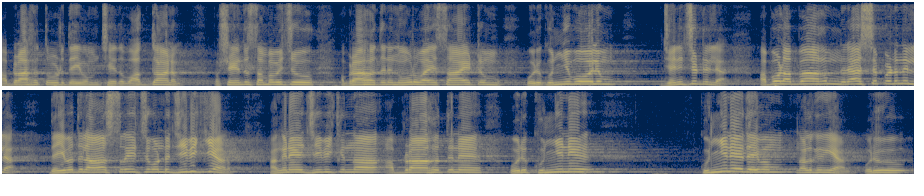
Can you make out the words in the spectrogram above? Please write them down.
അബ്രാഹത്തോട് ദൈവം ചെയ്ത വാഗ്ദാനം. പക്ഷേ എന്ത് സംഭവിച്ചു? അബ്രാഹത്തിന് നൂറ് വയസ്സായിട്ടും ഒരു കുഞ്ഞു പോലും ജനിച്ചിട്ടില്ല. അപ്പോൾ അബ്രാഹം നിരാശപ്പെടുന്നില്ല. ദൈവത്തിൽ ആശ്രയിച്ചുകൊണ്ട് ജീവിക്കുകയാണ്. അങ്ങനെ ജീവിക്കുന്ന അബ്രാഹത്തിന് ഒരു കുഞ്ഞിന് കുഞ്ഞിനെ ദൈവം നൽകുകയാണ്. ഒരു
